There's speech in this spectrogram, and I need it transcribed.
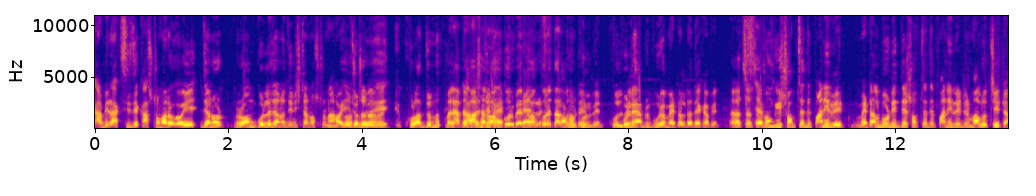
আমি রাখছি যে কাস্টমার ওই যেন রং করলে যেন জিনিসটা নষ্ট না হয় এই জন্য না হয়। এ- খোলার জন্য। মানে আপনি বাসা রং করবেন, হ্যাঁ, রং করে তারপর খুলবেন। খুলে আপনি পুরো মেটালটা দেখাবেন। আচ্ছা আচ্ছা এবং কি সবচেয়ে পানির রেট মেটাল বডিতে সবচেয়ে পানির রেটের মাল হচ্ছে এটা।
